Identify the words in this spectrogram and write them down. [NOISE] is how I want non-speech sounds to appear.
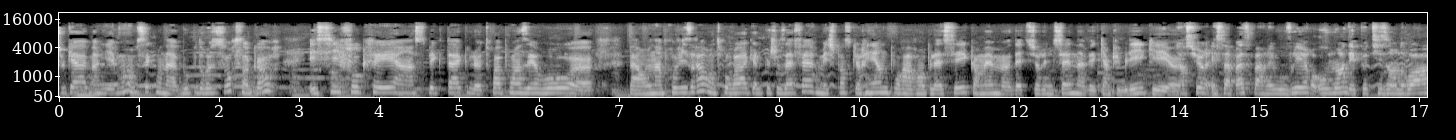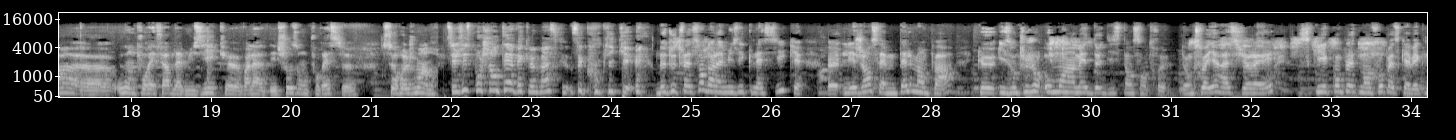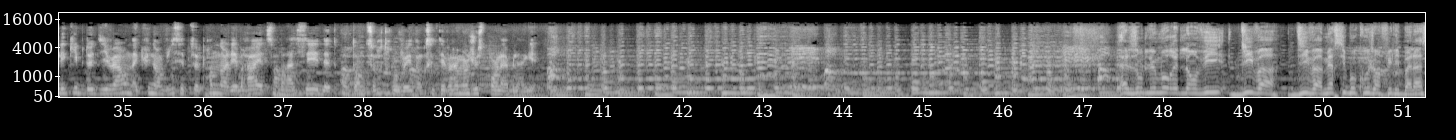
Tout cas, Marie et moi, on sait qu'on a beaucoup de ressources encore. Et s'il faut créer un spectacle 3.0, euh, ben, on improvisera, on trouvera quelque chose à faire. Mais je pense que rien ne pourra remplacer quand même d'être sur une scène avec un public. Et, euh, Bien sûr, et ça passe par réouvrir au moins des petits endroits euh, où on pourrait faire de la musique, euh, voilà, des choses où on pourrait se, se rejoindre. C'est juste pour chanter avec le masque, c'est compliqué. De toute façon, dans la musique classique, les gens s'aiment tellement pas qu'ils ont toujours au moins un de distance entre eux. Donc soyez rassurés, ce qui est complètement faux parce qu'avec l'équipe de Diva, on n'a qu'une envie, c'est de se prendre dans les bras et de s'embrasser et d'être content de se retrouver. Donc c'était vraiment juste pour la blague. Elles ont de l'humour et de l'envie. Diva, diva. Merci beaucoup Jean-Philippe Ballas.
